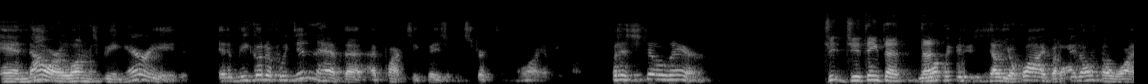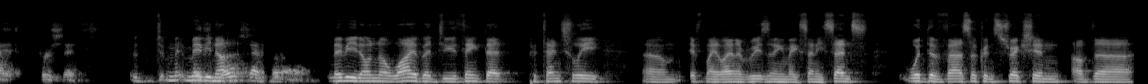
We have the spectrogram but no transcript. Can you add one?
and now our lungs being aerated, it'd be good if we didn't have that hypoxic vasoconstriction in the lung anymore. But it's still there. Do, do you think that that? You want me to tell you why, but I don't know why it persists. Maybe not. No maybe you don't know why, but do you think that potentially, um, if my line of reasoning makes any sense, would the vasoconstriction of the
